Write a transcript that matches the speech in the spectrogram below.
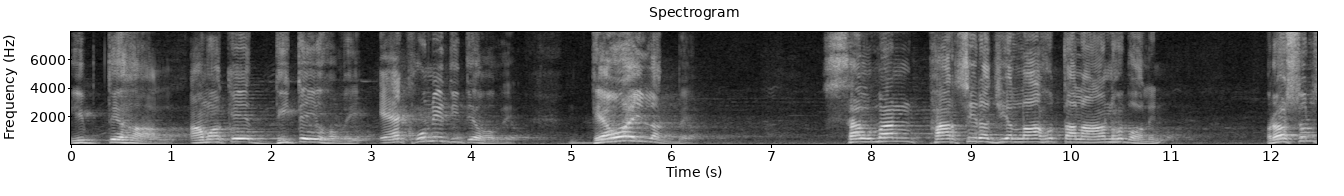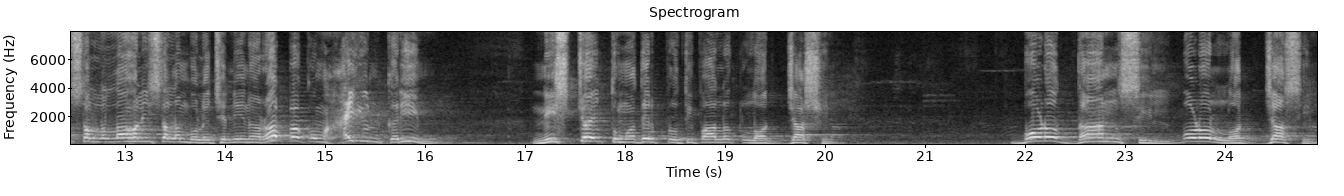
ইবতেহাল, আমাকে দিতেই হবে, এখনই দিতে হবে, দেওয়াই লাগবে। সালমান ফার্সি রাজিয়াল্লাহ তালাহ বলেন, রসুল সাল্লাহ আলি সাল্লাম বলেছেন রব্বকুম হাইয়ুন করিম নিশ্চয় তোমাদের প্রতিপালক লজ্জাশীল, বড় দানশীল, বড় লজ্জাশীল।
